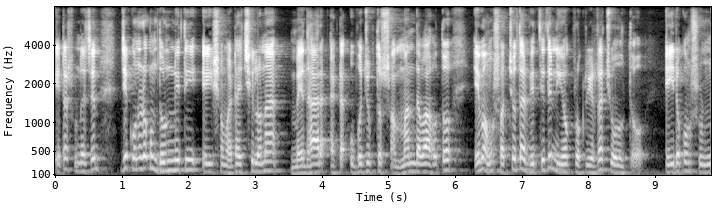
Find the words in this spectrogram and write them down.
এটা শুনেছেন যে কোনো রকম দুর্নীতি এই সময়টায় ছিল না। মেধার একটা উপযুক্ত সম্মান দেওয়া হতো এবং স্বচ্ছতার ভিত্তিতে নিয়োগ প্রক্রিয়াটা চলতো। এই রকম শূন্য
